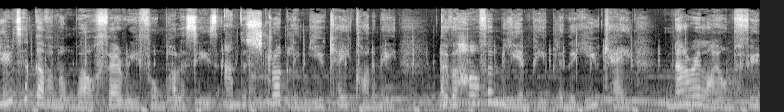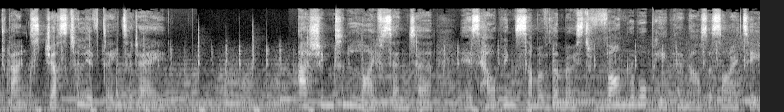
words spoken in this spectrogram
Due to government welfare reform policies and the struggling UK economy, over half a million people in the UK now rely on food banks just to live day to day. Ashington Life Centre is helping some of the most vulnerable people in our society,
